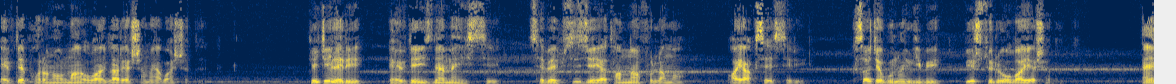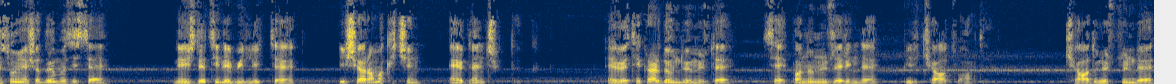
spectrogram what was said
evde paranormal olaylar yaşamaya başladı. Geceleri evde izleme hissi, sebepsizce yatağından fırlama, ayak sesleri, kısaca bunun gibi bir sürü olay yaşadık. En son yaşadığımız ise Necdet ile birlikte iş aramak için evden çıktık. Eve tekrar döndüğümüzde sehpanın üzerinde bir kağıt vardı. Kağıdın üstünde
